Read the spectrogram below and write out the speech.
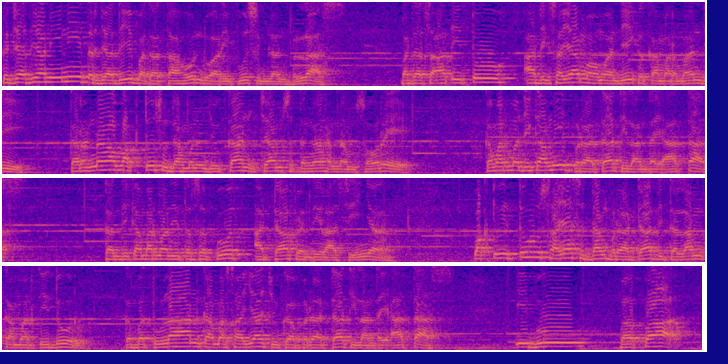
Kejadian ini terjadi pada tahun 2019. Pada saat itu, adik saya mau mandi ke kamar mandi karena waktu sudah menunjukkan jam setengah enam sore. Kamar mandi kami berada di lantai atas dan di kamar mandi tersebut ada ventilasinya. Waktu itu saya sedang berada di dalam kamar tidur. Kebetulan kamar saya juga berada di lantai atas. Ibu, bapak,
